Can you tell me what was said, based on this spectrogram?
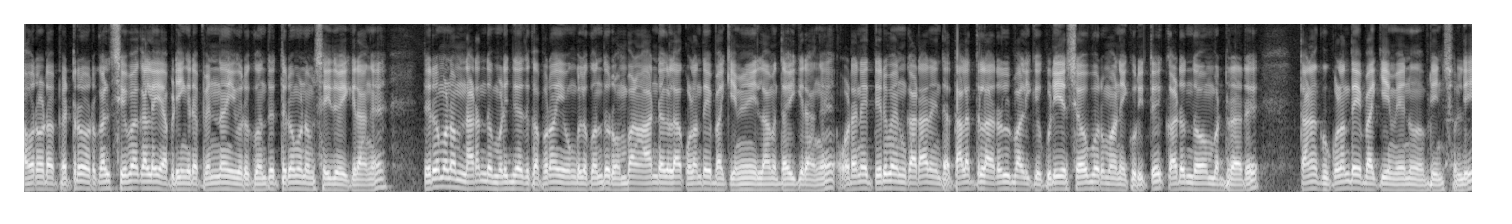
அவரோட பெற்றோர்கள் சிவகலை அப்படிங்கிற பெண்ணை இவருக்கு வந்து திருமணம் செய்து வைக்கிறாங்க. திருமணம் நடந்து முடிஞ்சதுக்கப்புறம் இவங்களுக்கு வந்து ரொம்ப ஆண்டுகளாக குழந்தை பாக்கியமே இல்லாமல் தவிக்கிறாங்க. உடனே திருவெண்காடார் இந்த தளத்தில் அருள் பாலிக்கக்கூடிய சிவபெருமானை குறித்து கடுந்தோம் பண்ணுறாரு தனக்கு குழந்தை பாக்கியம் வேணும் அப்படின்னு சொல்லி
